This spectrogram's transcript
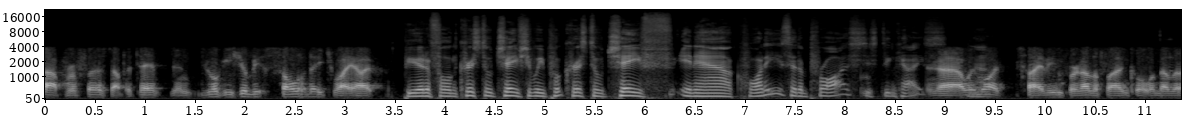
sharp for a first up attempt. And look, he should be solid each way. I hope. Beautiful. And Crystal Chief, should we put Crystal Chief in our quaddies at a price just in case? No, we No. might save him for another phone call another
